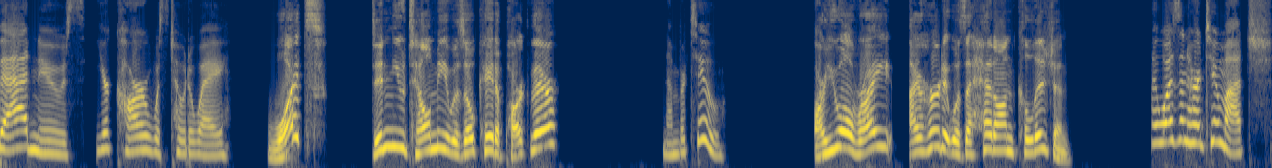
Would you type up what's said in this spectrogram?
Bad news. Your car was towed away. What? Didn't you tell me it was okay to park there? Number 2. Are you all right? I heard it was a head on collision. I wasn't hurt too much.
